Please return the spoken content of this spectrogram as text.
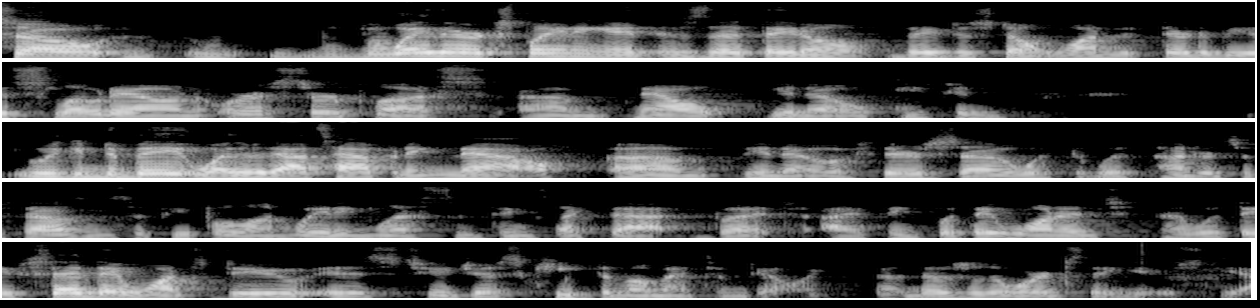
so the way they're explaining it is that they don't, they just don't want there to be a slowdown or a surplus. Um, now, you know, you can we can debate whether that's happening now. Um, you know, if there's uh, with with hundreds of thousands of people on waiting lists and things like that. But I think what they wanted, uh, what they've said they want to do, is to just keep the momentum going. Those are the words they used. Yeah.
